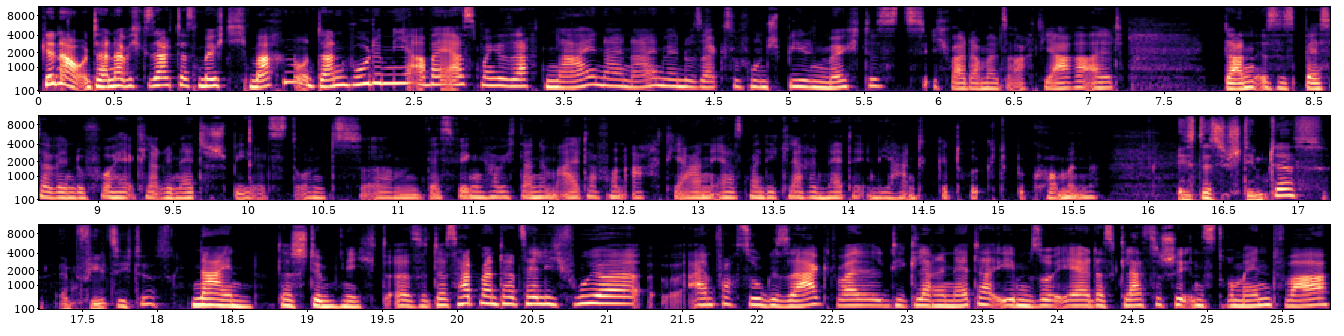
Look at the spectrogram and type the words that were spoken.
Genau, und dann habe ich gesagt, das möchte ich machen und dann wurde mir aber erstmal gesagt, nein, nein, nein, wenn du Saxophon spielen möchtest, ich war damals acht Jahre alt, dann ist es besser, wenn du vorher Klarinette spielst. Und ähm, deswegen habe ich dann im Alter von acht Jahren erstmal die Klarinette in die Hand gedrückt bekommen. Ist das, stimmt das? Empfiehlt sich das? Nein, das stimmt nicht. Also das hat man tatsächlich früher einfach so gesagt, weil die Klarinette eben so eher das klassische Instrument war,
